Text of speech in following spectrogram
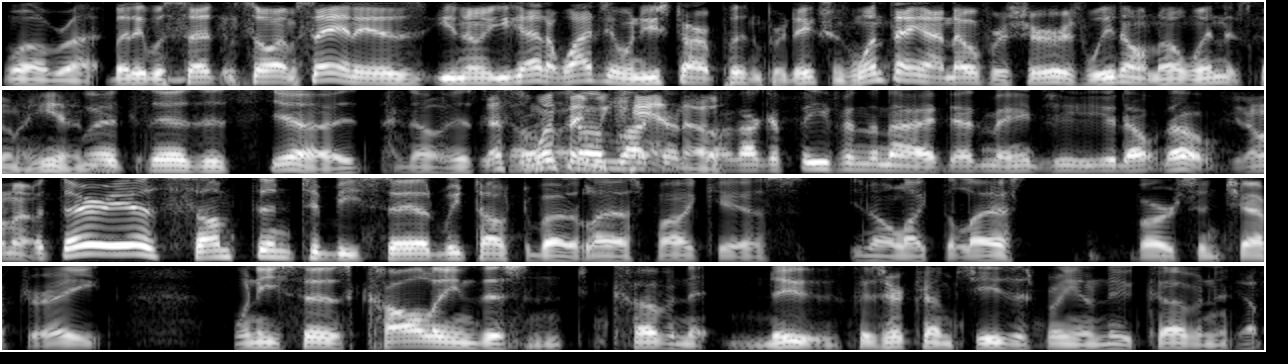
Well, right. But it was such. So what I'm saying is, you know, you got to watch it when you start putting predictions. One thing I know for sure is we don't know when it's going to end. Well, it says it's yeah. It, no, it's That's the one thing we like can't a, know. Like a thief in the night. That means you, you don't know. you don't know. But there is something to be said. We talked about it last podcast. You know, like the last verse in chapter eight, when he says calling this covenant new, because here comes Jesus bringing a new covenant. Yep.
